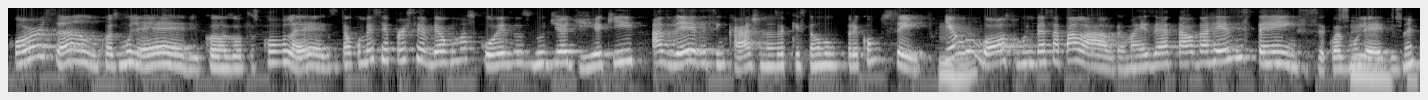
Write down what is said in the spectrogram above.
conversando com as mulheres, com as outras colegas, então comecei a perceber algumas coisas no dia a dia que às vezes se encaixam nessa questão do preconceito. Uhum. E eu não gosto muito dessa palavra, mas é a tal da resistência com as sim, mulheres, sim. né?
